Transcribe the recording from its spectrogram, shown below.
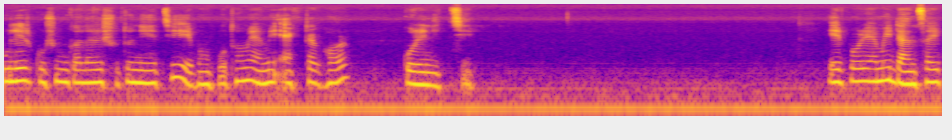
উলের কুসুম কালারের সুতো নিয়েছি এবং প্রথমে আমি একটা ঘর করে নিচ্ছি। এরপরে আমি ডান সাইড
